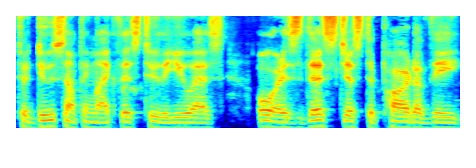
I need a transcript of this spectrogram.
to do something like this to the U.S., or is this just a part of the,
